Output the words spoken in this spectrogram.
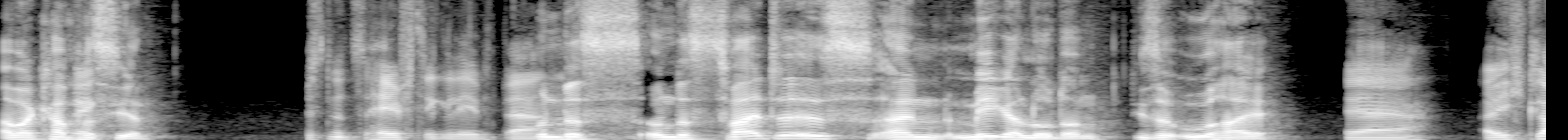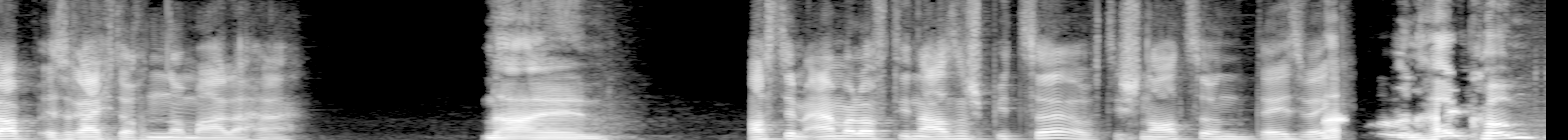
Aber kann Direkt. passieren. Du bist nur zur Hälfte gelebt, ja. Und das, und das zweite ist ein Megalodon, dieser Uhai. Ja, ja. Aber ich glaube, es reicht auch ein normaler Hai. Nein. Hast du ihm einmal auf die Nasenspitze, auf die Schnauze und der ist weg? Nein, wenn ein Hai kommt,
